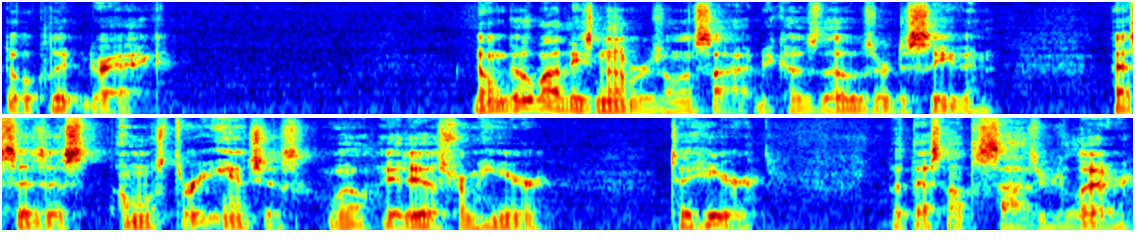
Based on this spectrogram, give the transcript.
Double click drag. Don't go by these numbers on the side because those are deceiving. That says it's almost three inches. Well, it is from here to here, but that's not the size of your letter.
